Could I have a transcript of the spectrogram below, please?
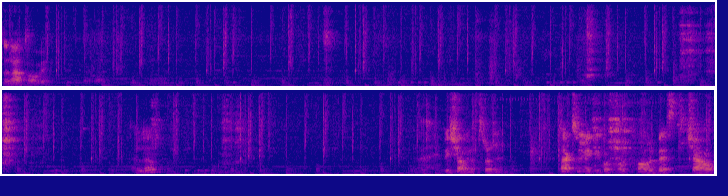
Donata abi. Hello? Wysiał metrożym. Tak, z jakiego chory bez ciał.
